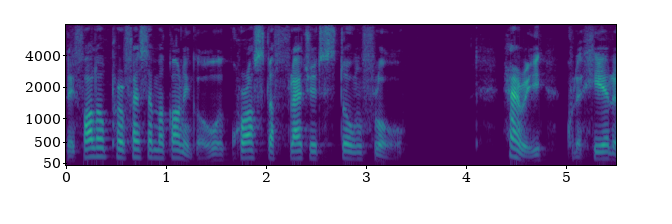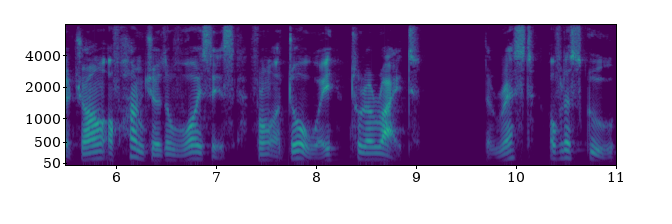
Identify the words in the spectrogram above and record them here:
They followed Professor McGonagall across the flagged stone floor. Harry could hear the drum of hundreds of voices from a doorway to the right. The rest of the school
